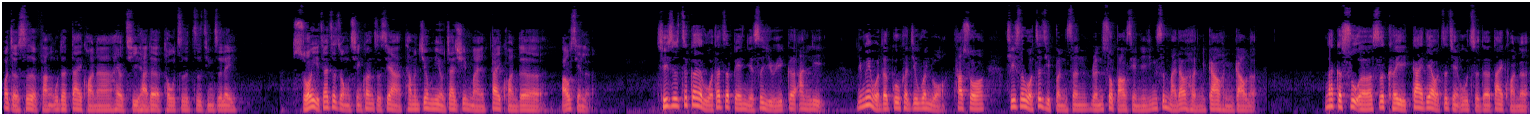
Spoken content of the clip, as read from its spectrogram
或者是房屋的贷款啊，还有其他的投资资金之类。所以在这种情况之下，他们就没有再去买贷款的保险了。其实这个我在这边也是有一个案例。因为我的顾客就问我，他说：“其实我自己本身人寿保险已经是买到很高很高了，那个数额是可以盖掉这间屋子的贷款的。”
